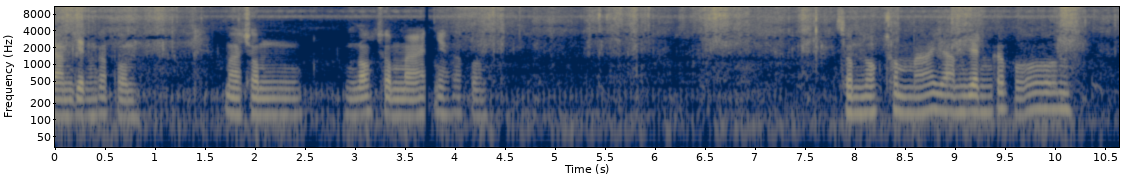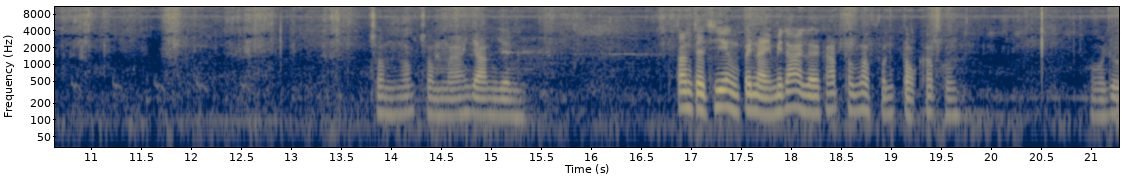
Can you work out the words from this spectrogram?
ยามเย็นครับผม มาชมนกชมไม้เนี่ยครับผม ชมนกชมไม้ยามเย็นครับผม ชมนกชมไม้ยามเย็น ตั้งแต่เที่ยงไปไหนไม่ได้เลยครับเพราะว่าฝนตกครับผมโหดู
